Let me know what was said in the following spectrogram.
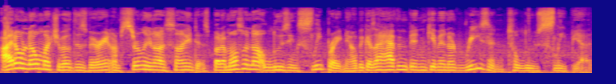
I don't know much about this variant. I'm certainly not a scientist, but I'm also not losing sleep right now because I haven't been given a reason to lose sleep yet.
